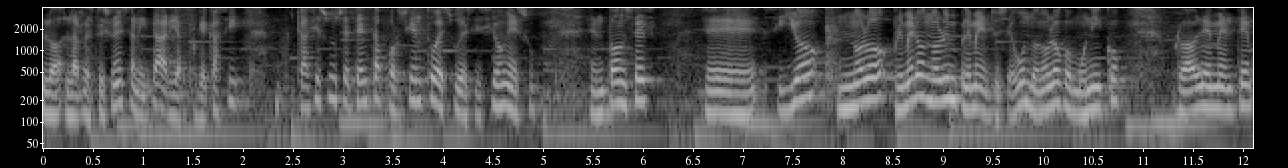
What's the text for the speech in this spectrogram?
las restricciones sanitarias, porque casi, casi es un 70% de su decisión eso. Entonces, eh, si yo no lo, primero no lo implemento y segundo no lo comunico, probablemente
